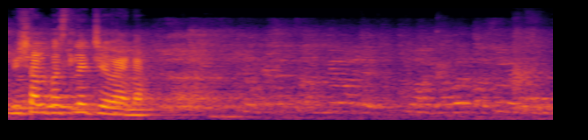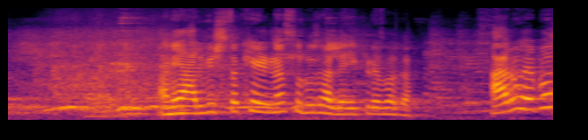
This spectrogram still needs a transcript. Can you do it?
विशाल बसले जेवायला. आणि आरविश तर खेळणं सुरू झालं इकडे बघा. आरू हे बघ.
